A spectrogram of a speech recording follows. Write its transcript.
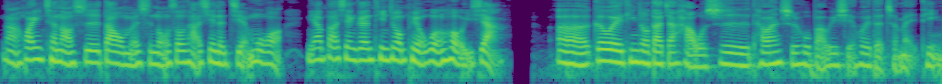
那欢迎陈老师到我们石农搜查线的节目哦。你要不要先跟听众朋友问候一下？呃，各位听众，大家好，我是台湾石虎保育协会的陈美婷。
